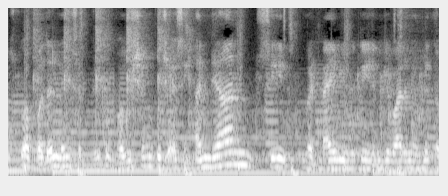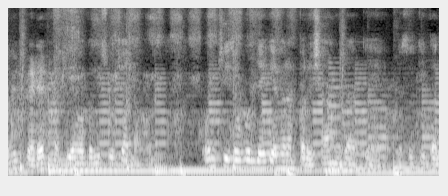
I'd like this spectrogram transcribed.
उसको आप बदल नहीं सकते। तो भविष्य में कुछ ऐसी अनजान सी घटनाएँ भी होती हैं जिनके बारे में हमने कभी प्रेडिक्ट ना किया हो कभी सोचा ना हो। उन चीज़ों को लेके अगर हम परेशान हो जाते हैं जैसे कि कल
